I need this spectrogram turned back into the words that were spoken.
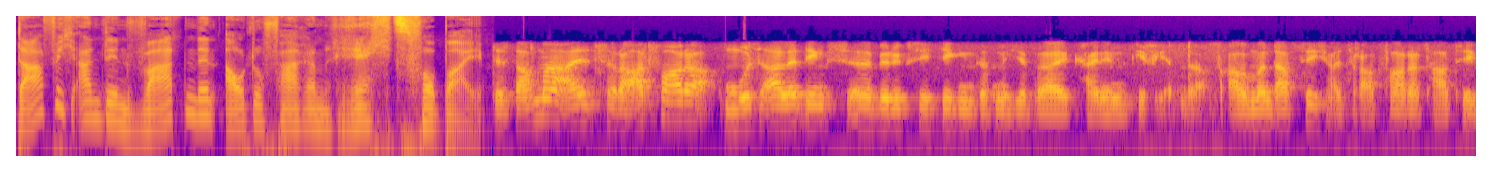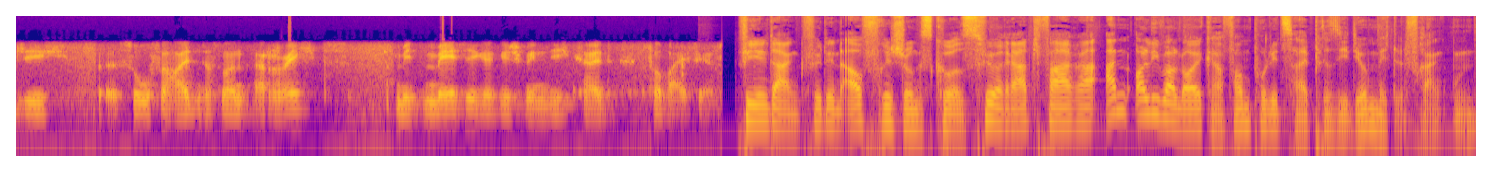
Darf ich an den wartenden Autofahrern rechts vorbei? Das darf man als Radfahrer, muss allerdings äh, berücksichtigen, dass man hierbei keinen gefährden darf. Aber man darf sich als Radfahrer tatsächlich äh, so verhalten, dass man rechts mit mäßiger Geschwindigkeit vorbeifährt. Vielen Dank für den Auffrischungskurs für Radfahrer an Oliver Leuker vom Polizeipräsidium Mittelfranken.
